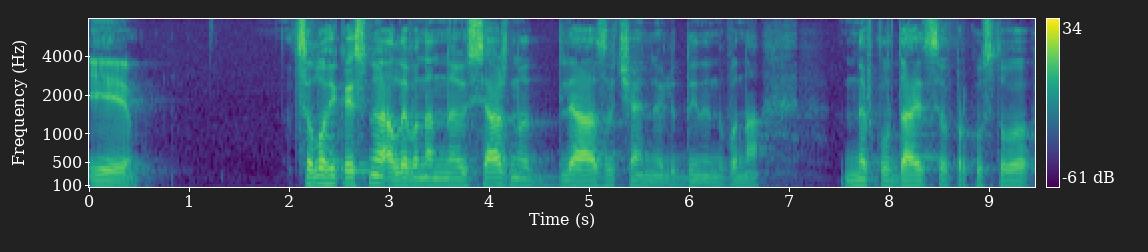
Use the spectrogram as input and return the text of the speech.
І ця логіка існує, але вона неосяжна для звичайної людини. Вона не вкладається в прокустове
